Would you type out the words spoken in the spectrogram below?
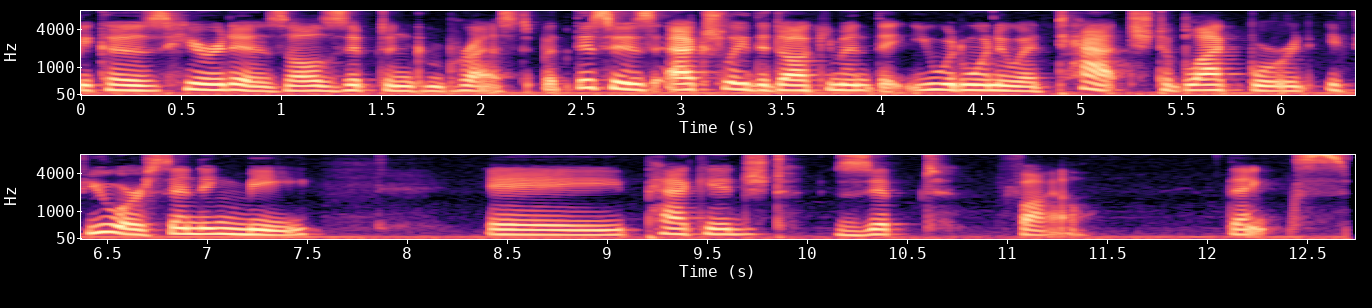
because here it is all zipped and compressed. But this is actually the document that you would want to attach to Blackboard if you are sending me a packaged zipped file. Thanks.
